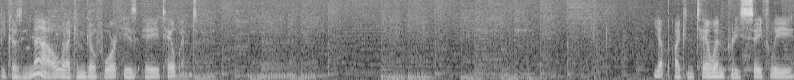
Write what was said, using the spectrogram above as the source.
Because now what I can go for is a Tailwind. Yep, I can Tailwind pretty safely.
